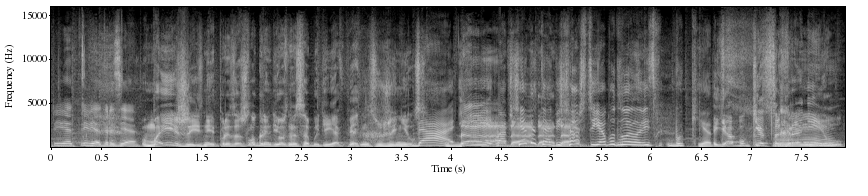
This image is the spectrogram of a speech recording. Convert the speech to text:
Привет, привет, друзья. В моей жизни произошло грандиозное событие. Я в пятницу женился. Да, и вообще-то ты да, обещал, да. что я буду ловить букет. Я букет сохранил.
